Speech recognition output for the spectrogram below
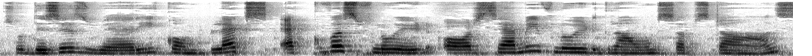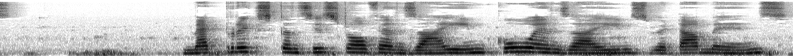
So this is very complex aqueous fluid or semi-fluid ground substance. Matrix consists of enzyme, coenzymes, vitamins,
